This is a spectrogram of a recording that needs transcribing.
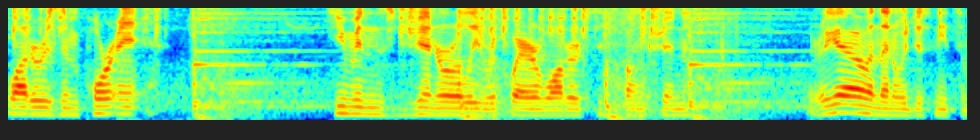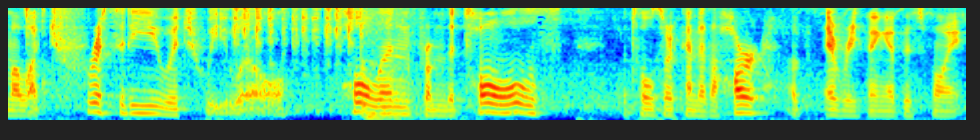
Water is important. Humans generally require water to function. There we go, and then we just need some electricity, which we will pull in from the tolls. The tolls are kind of the heart of everything at this point.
